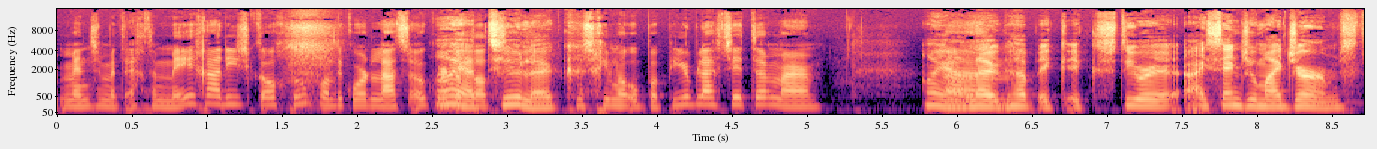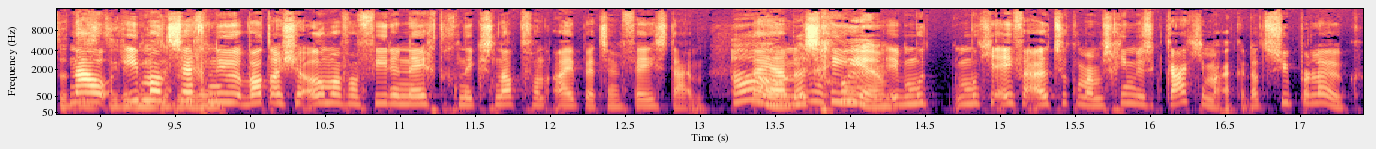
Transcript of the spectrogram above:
mensen met echt een mega risicogroep, want ik hoorde laatst ook weer Oh dat ja, dat tuurlijk. misschien wel op papier blijft zitten, maar Oh ja, Ehm, leuk. Hup, ik, ik stuur, I send you my germs. Dat nou, iemand zegt nu, wat als je oma van 94 niks snapt van iPads en FaceTime? Oh, nou ja, dat is een misschien moet, moet je even uitzoeken, maar misschien dus een kaartje maken. Dat is superleuk.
